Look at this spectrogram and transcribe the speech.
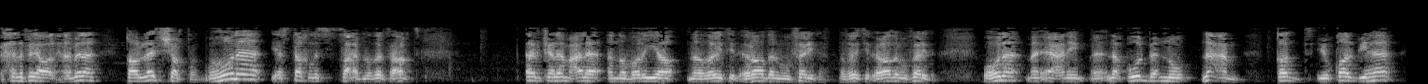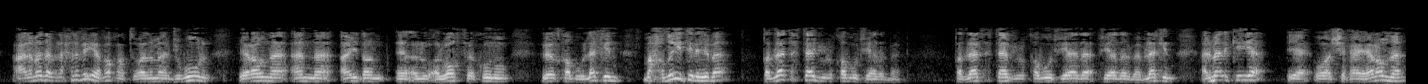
الحنفية أو الحنابلة قالوا ليس شرطا. وهنا يستخلص صاحب نظرية العقد الكلام على النظرية نظرية الإرادة المنفردة نظرية الإرادة المنفردة. وهنا يعني نقول بأنه نعم قد يقال بها على مذهب الحنفية فقط ولما الجمهور يرون أن أيضا الوقف يكون للقبول. لكن محضية الهبة قد لا تحتاج للقبول في هذا الباب. قد لا تحتاج للقبول في هذا في هذا الباب. لكن المالكية والشافعية يرون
